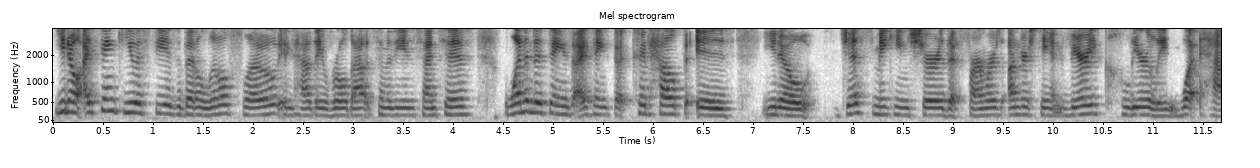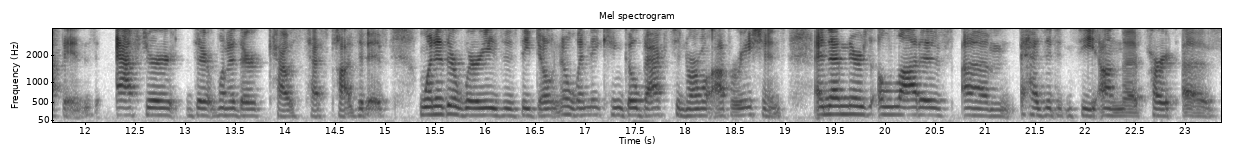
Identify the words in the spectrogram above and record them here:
you know, I think USDA has been a little slow in how they've rolled out some of the incentives. One of the things I think that could help is, you know, just making sure that farmers understand very clearly what happens after their one of their cows test positive. One of their worries is they don't know when they can go back to normal operations. And then there's a lot of um, hesitancy on the part of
